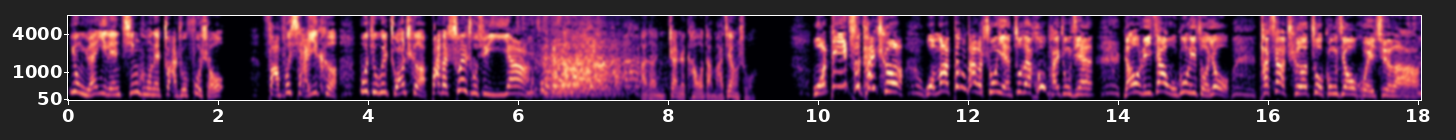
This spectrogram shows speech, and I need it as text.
永远一脸惊恐的抓住扶手，仿佛下一刻我就会撞车把他甩出去一样。”阿达，你站着看我打麻将说。我第一次开车，我妈瞪大了双眼坐在后排中间，然后离家五公里左右，她下车坐公交回去了。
